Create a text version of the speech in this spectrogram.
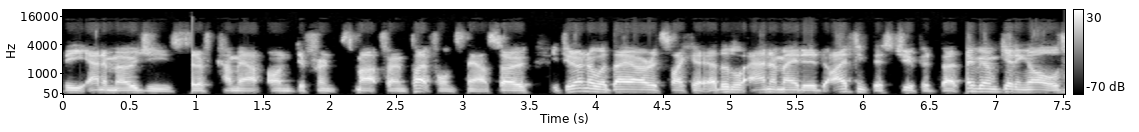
the animojis that have come out on different smartphone platforms now. So if you don't know what they are, it's like a, a little animated, I think they're stupid, but maybe I'm getting old.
